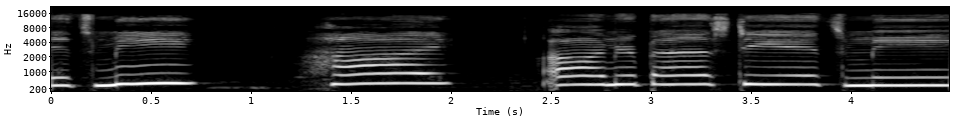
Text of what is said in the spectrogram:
It's me. Hi, I'm your bestie. It's me.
